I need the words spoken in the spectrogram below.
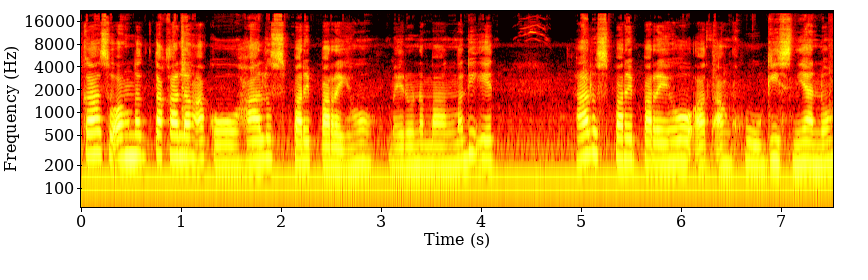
Kaso ang nagtaka lang ako, halos pare-pareho. Mayroon namang maliit, halos pare-pareho at ang hugis niya, no?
